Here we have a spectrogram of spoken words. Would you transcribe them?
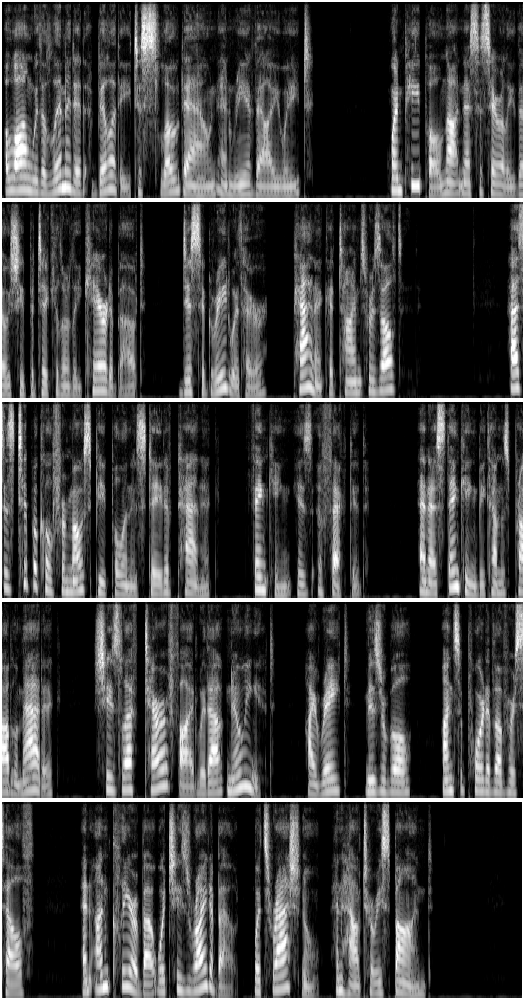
along with a limited ability to slow down and reevaluate. When people, not necessarily those she particularly cared about, disagreed with her, panic at times resulted. As is typical for most people in a state of panic, thinking is affected. And as thinking becomes problematic, she's left terrified without knowing it, irate, miserable, unsupportive of herself, and unclear about what she's right about, what's rational, and how to respond.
